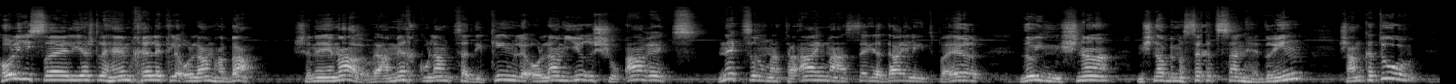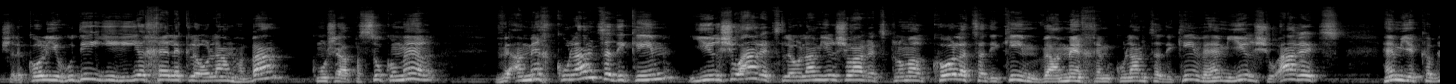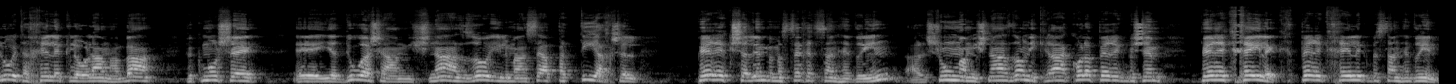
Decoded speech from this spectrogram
כל ישראל יש להם חלק לעולם הבא, שנאמר, ועמך כולם צדיקים לעולם ירשו ארץ, נצר מטעי מעשה ידיי להתפאר. זוהי משנה, משנה במסכת סנהדרין, שם כתוב שלכל יהודי יהיה חלק לעולם הבא, כמו שהפסוק אומר, ועמך כולם צדיקים ירשו ארץ, לעולם ירשו ארץ. כלומר, כל הצדיקים ועמך הם כולם צדיקים, והם ירשו ארץ, הם יקבלו את החלק לעולם הבא, וכמו שידוע שהמשנה הזו היא למעשה הפתיח של פרק שלם במסכת סנהדרין, על שום המשנה הזו נקרא כל הפרק בשם פרק חלק, פרק חלק בסנהדרין.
